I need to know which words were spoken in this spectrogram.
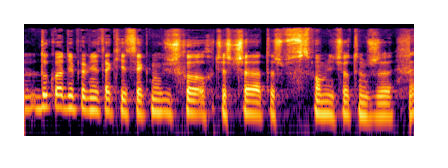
dokładnie pewnie tak jest, jak mówisz, chociaż trzeba też wspomnieć o tym, że e,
